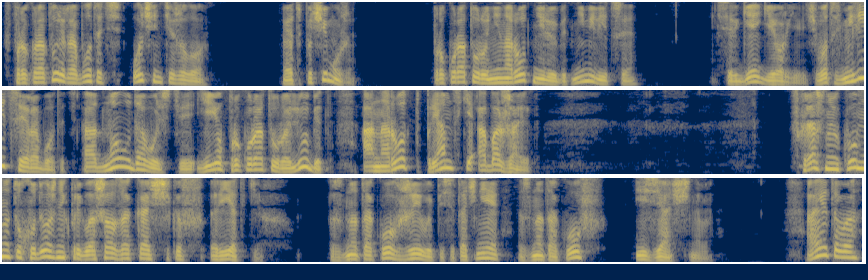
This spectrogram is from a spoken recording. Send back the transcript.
в прокуратуре работать очень тяжело. Это почему же? Прокуратуру ни народ не любит, ни милиция. Сергей Георгиевич, вот в милиции работать одно удовольствие. Ее прокуратура любит, а народ прям-таки обожает. В красную комнату художник приглашал заказчиков редких, знатоков живописи, точнее, знатоков изящного. А этого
